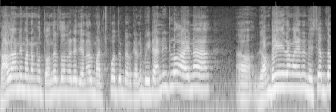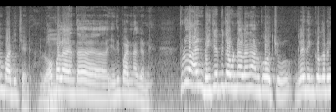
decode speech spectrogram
కాలాన్ని మనం తొందర తొందరగా జనాలు మర్చిపోతుంటారు కానీ వీటన్నిటిలో ఆయన గంభీరమైన నిశ్శబ్దం పాటించాడు. లోపల ఎంత ఇది పడినా కానీ. ఇప్పుడు ఆయన బీజేపీతో ఉండాలని అనుకోవచ్చు లేదు ఇంకొకరి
